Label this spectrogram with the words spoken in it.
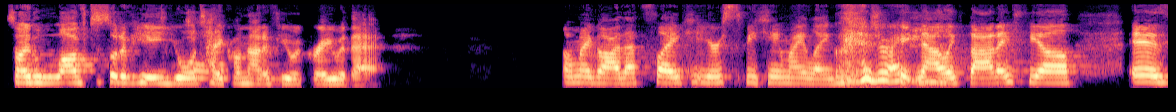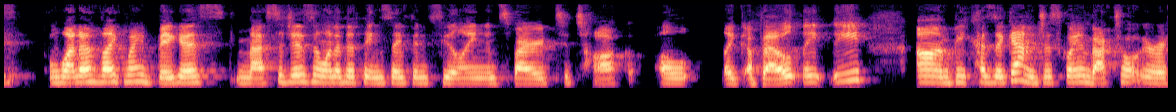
So i'd love to sort of hear your take on that if you agree with it Oh my God, that's like you're speaking my language right now. Like that, I feel is one of like my biggest messages and one of the things I've been feeling inspired to talk like about lately. Um, because again, just going back to what we were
